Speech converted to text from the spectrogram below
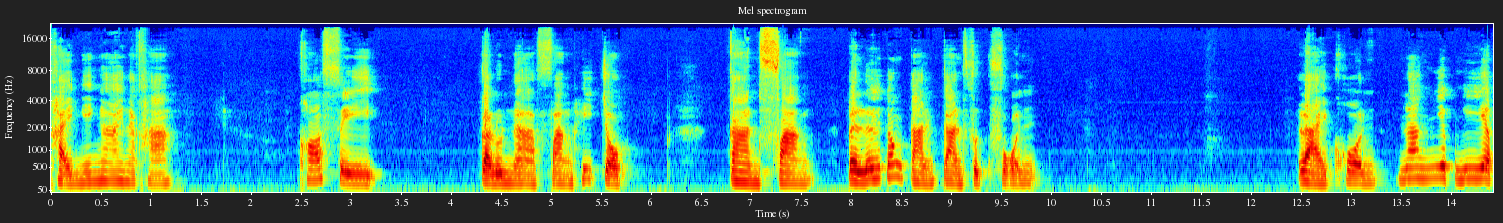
ใครง่าย ๆนะคะ ข้อ 4. กรุณาฟังให้จบ การฟังเป็นเรื่องต้องการการฝึกฝน หลายคนนั่งเงียบ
